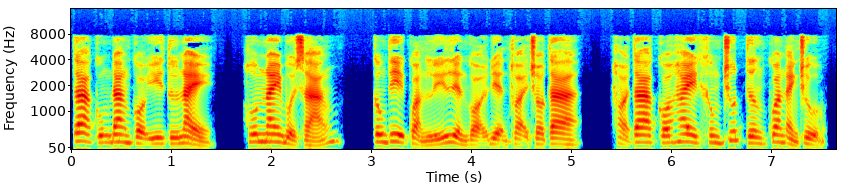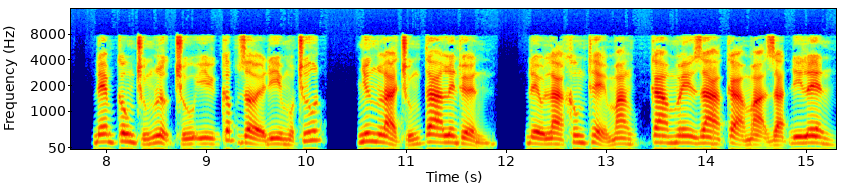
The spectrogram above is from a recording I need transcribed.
Ta cũng đang có ý tứ này, hôm nay buổi sáng, công ty quản lý liền gọi điện thoại cho ta, hỏi ta có hay không chút tương quan ảnh chụp, đem công chúng lực chú ý cấp rời đi một chút, nhưng là chúng ta lên thuyền, đều là không thể mang ca mê ra cả mạ giặt đi lên.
